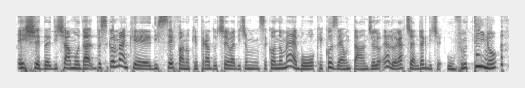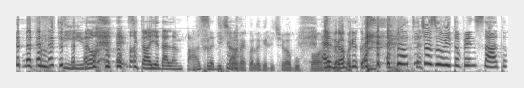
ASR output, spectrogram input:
esce da- diciamo da, secondo me anche di Stefano che traduceva, dice, "Mm, secondo me, boh, che cos'è un tangelo? E allora Chandler dice, un fruttino? Un fruttino. e si toglie dall'impasto, diciamo. non è quello che diceva Buffon. È proprio quello. Infatti ci ho subito pensato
